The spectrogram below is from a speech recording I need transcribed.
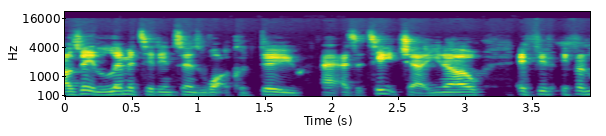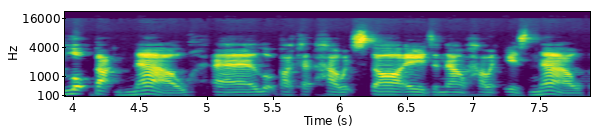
I was very limited in terms of what I could do uh, as a teacher. You know, if if I look back now, uh, look back at how it started and now how it is now,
